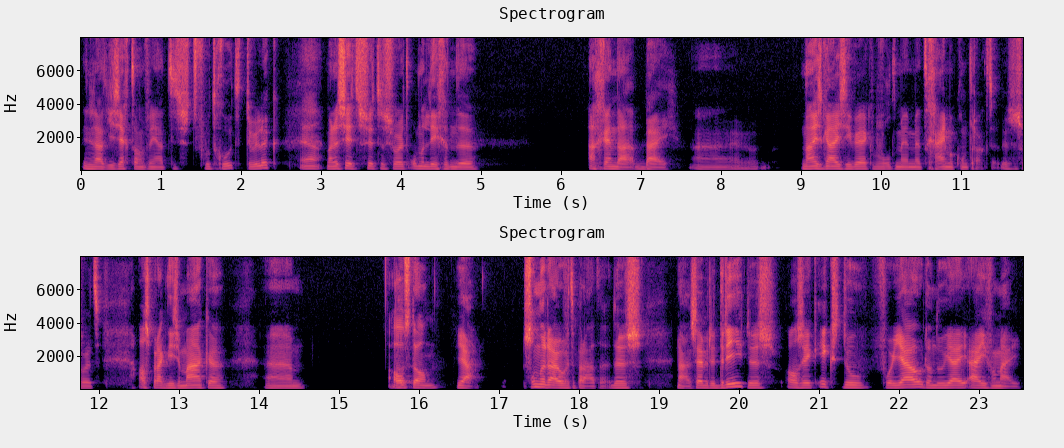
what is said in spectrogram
inderdaad, je zegt dan van ja, het, is, het voelt goed, tuurlijk. Ja, Maar er zit, zit een soort onderliggende agenda bij. Eh, nice guys die werken bijvoorbeeld met, met geheime contracten. Dus een soort afspraak die ze maken. ehm, als dan. ja, zonder daarover te praten. Dus nou, ze hebben er drie. Dus als ik X doe voor jou, dan doe jij Y voor mij.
